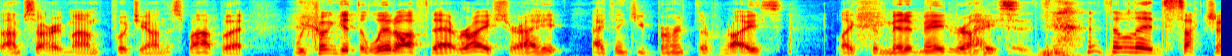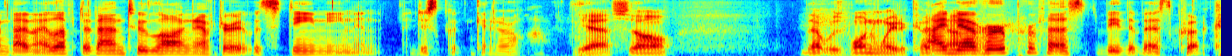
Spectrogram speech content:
I'm sorry, Mom, put you on the spot, but we couldn't get the lid off that rice, right? I think you burnt the rice, like the Minute Maid rice. the lid suctioned on. I left it on too long after it was steaming, and I just couldn't get it off. Yeah, so that was one way to cut. I down never Our, professed to be the best cook.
